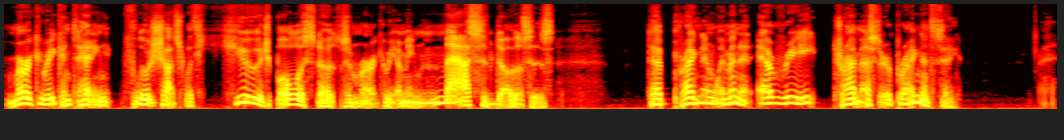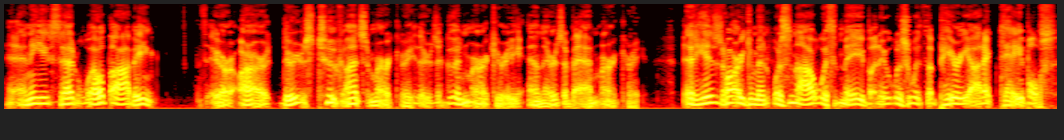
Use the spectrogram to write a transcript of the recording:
mercury containing flu shots with huge bolus doses of mercury, I mean, massive doses, to pregnant women in every trimester of pregnancy. And he said, Well, Bobby, there are there's two kinds of mercury. There's a good mercury and there's a bad mercury. That his argument was not with me, but it was with the periodic tables.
